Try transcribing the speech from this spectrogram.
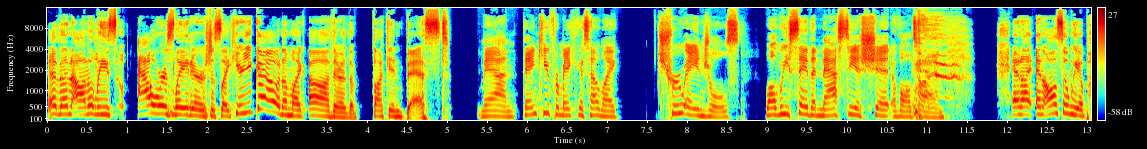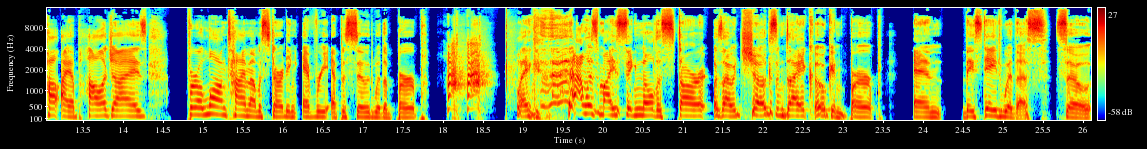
then Annalise, hours later, is just like, here you go. And I'm like, oh, they're the fucking best. Man, thank you for making us sound like true angels while we say the nastiest shit of all time. And I and also we apo- I apologize. For a long time I was starting every episode with a burp. like that was my signal to start was I would chug some diet coke and burp and they stayed with us. So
